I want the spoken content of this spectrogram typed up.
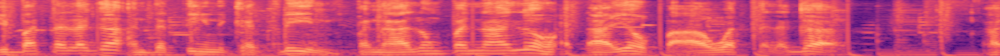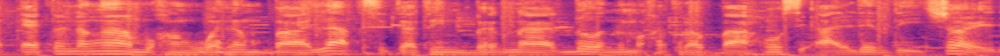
Iba talaga ang dating ni Catherine, panalong panalo at ayaw paawat talaga. At eto na nga mukhang walang balak si Catherine Bernardo na makatrabaho si Alden Richard.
